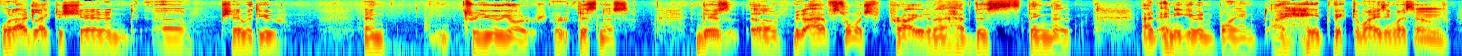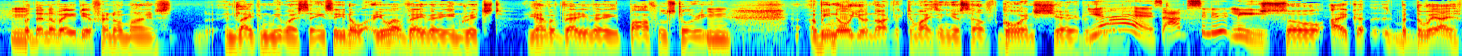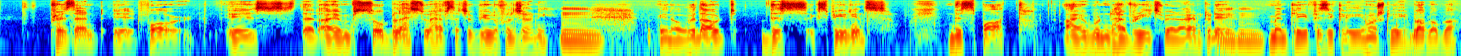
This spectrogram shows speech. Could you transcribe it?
what I'd like to share and uh, share with you, and through you, your uh, listeners, there's uh, because I have so much pride, and I have this thing that at any given point I hate victimizing myself. But then a very dear friend of mine enlightened me by saying, "So you know what? You are very, very enriched." You have a very, very powerful story. Uh, We know you're not victimizing yourself. Go and share it with the world. Yes, absolutely. So I, could- but the way I present it forward is that I am so blessed to have such a beautiful journey. You know, without this experience, this path, I wouldn't have reached where I am today, mentally, physically, emotionally, blah blah blah.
